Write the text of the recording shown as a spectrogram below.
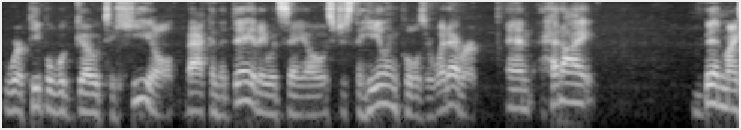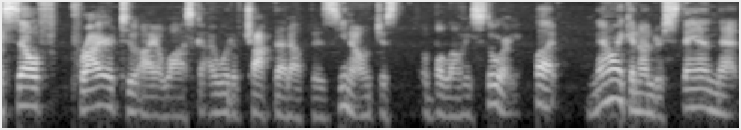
where people would go to heal. Back in the day, they would say, oh, it's just the healing pools or whatever. And had I been myself prior to ayahuasca, I would have chalked that up as, you know, just a baloney story. But now I can understand that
